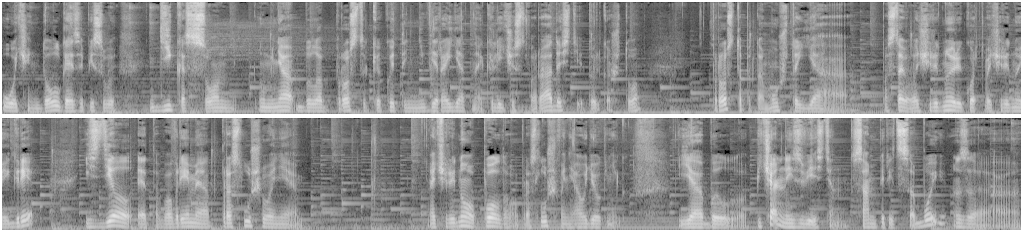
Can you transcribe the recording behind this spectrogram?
очень долго я записываю дико сонный. У меня было просто какое-то невероятное количество радости только что. Просто потому, что я поставил очередной рекорд в очередной игре и сделал это во время прослушивания очередного полного прослушивания аудиокниг. Я был печально известен сам перед собой за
